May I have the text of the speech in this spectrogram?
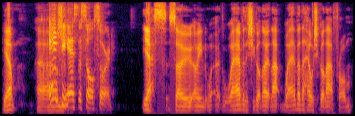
Yep. Um, and she has the Soul Sword. Yes. So, I mean, wh- wherever the, she got that, that, wherever the hell she got that from,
